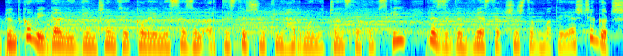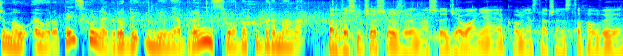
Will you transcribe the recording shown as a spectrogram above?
piątkowej gali wieńczącej kolejny sezon artystyczny Filharmonii Częstochowskiej prezydent miasta Krzysztof Matejaszczyk otrzymał Europejską Nagrodę imienia Bronisława Hubermana. Bardzo się cieszę, że nasze działania jako miasta Częstochowy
